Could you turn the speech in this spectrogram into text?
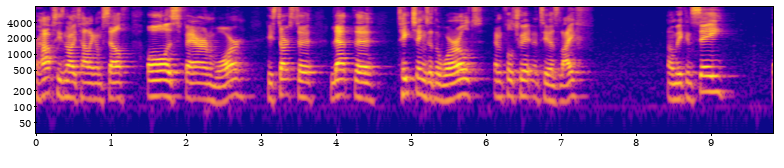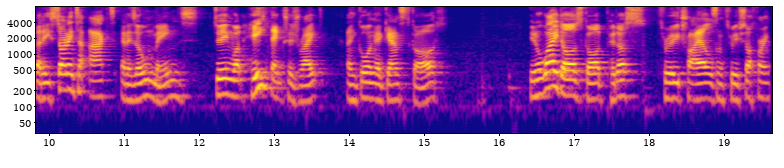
Perhaps he's now telling himself all is fair in war. He starts to let the teachings of the world infiltrate into his life. And we can see that he's starting to act in his own means, doing what he thinks is right and going against God. You know, why does God put us through trials and through suffering?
